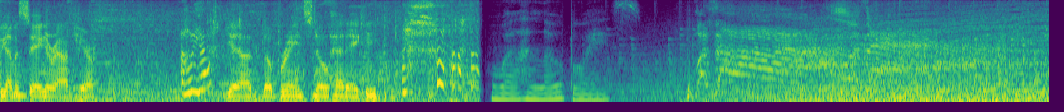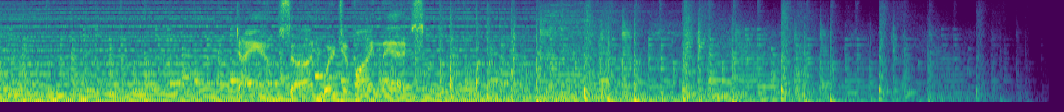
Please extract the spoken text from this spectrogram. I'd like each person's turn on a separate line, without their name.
We have a saying around here.
Oh, yeah?
Yeah, no brains, no headache.
Well, hello, boys. What's up? What's up?
Damn, son, where'd you find this?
